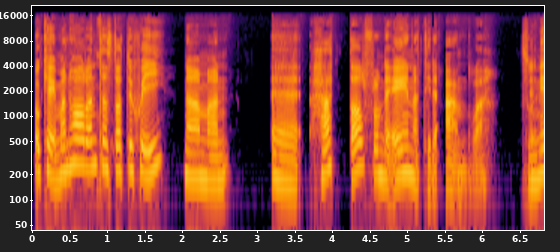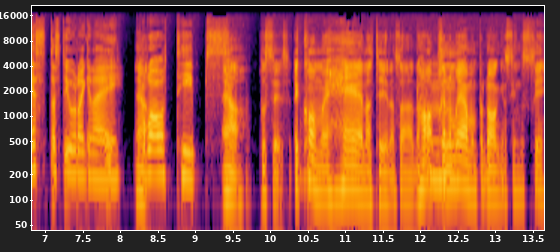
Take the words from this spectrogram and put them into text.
Okej, man har inte en strategi när man eh, hattar från det ena till det andra. Så nästa stora grej, Ja. bra tips. Ja, precis. Det kommer ju hela tiden så här. Ha, Mm. Prenumererar man på Dagens Industri.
